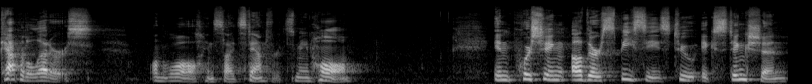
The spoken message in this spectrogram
capital letters on the wall inside Stanford's main hall. In pushing other species to extinction,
